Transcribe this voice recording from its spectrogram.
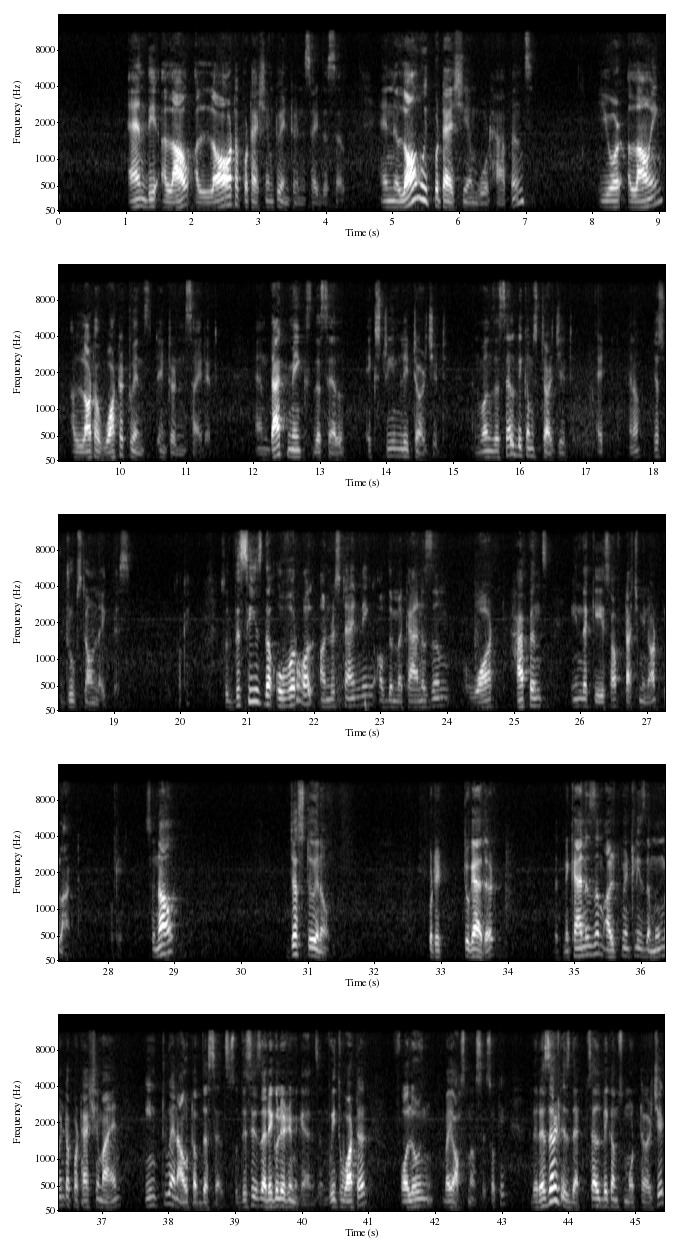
and they allow a lot of potassium to enter inside the cell. And along with potassium what happens? You are allowing a lot of water to enter inside it and that makes the cell extremely turgid. And once the cell becomes turgid, it you know just droops down like this. Okay. So, this is the overall understanding of the mechanism what happens in the case of touch me not plant. Okay. So, now just to you know put it together that mechanism ultimately is the movement of potassium ion into and out of the cells. So, this is a regulatory mechanism with water following by osmosis. Okay. The result is that cell becomes more turgid,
